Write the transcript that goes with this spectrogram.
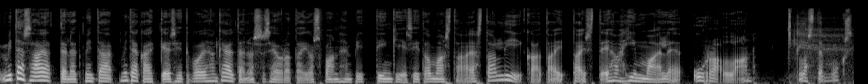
Mitä sä ajattelet, mitä, mitä kaikkea siitä voi ihan käytännössä seurata, jos vanhempi tinkii siitä omasta ajastaan liikaa tai, tai sitten ihan himmailee urallaan lasten vuoksi?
